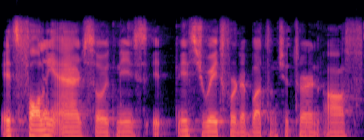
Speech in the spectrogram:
it's falling edge, so it needs it needs to wait for the button to turn off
